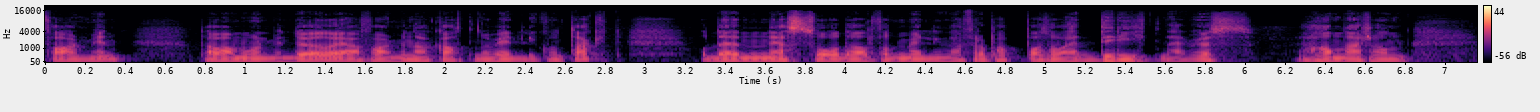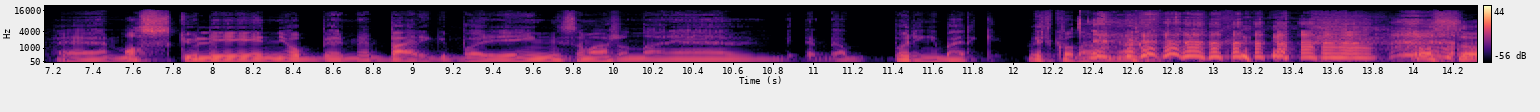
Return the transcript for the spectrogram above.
faren min. Da var moren min død, og jeg og faren min har ikke hatt noe veldig kontakt. Og den jeg så det hadde fått melding da fra pappa, så var jeg dritnervøs. Han er sånn eh, maskulin, jobber med bergboring, som er sånn der eh, ja, Boring i berg. Vet ikke hva det er og, så,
